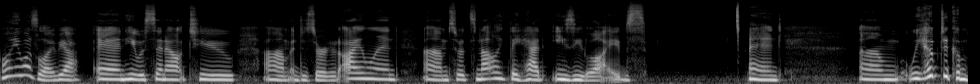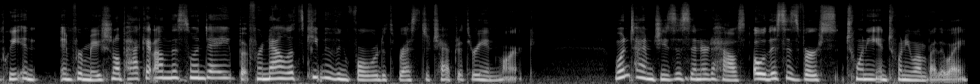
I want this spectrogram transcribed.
Oh, he was alive, yeah. And he was sent out to um, a deserted island. Um, so it's not like they had easy lives. And um, we hope to complete an informational packet on this one day, but for now, let's keep moving forward with the rest of chapter 3 in Mark. One time Jesus entered a house. Oh, this is verse 20 and 21, by the way.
